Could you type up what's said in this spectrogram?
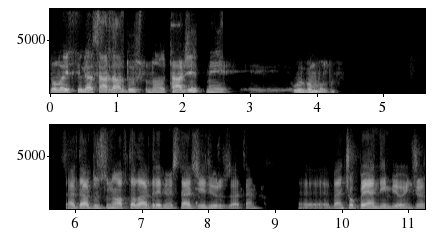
dolayısıyla Serdar Dursun'u tercih etmeyi e, uygun buldum. Serdar Dursun'u haftalardır hepimiz tercih ediyoruz zaten. Ee, ben çok beğendiğim bir oyuncu.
